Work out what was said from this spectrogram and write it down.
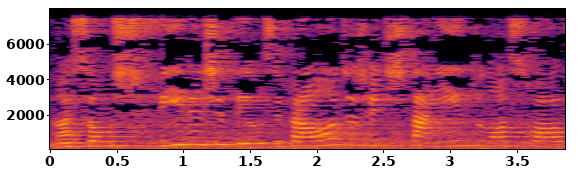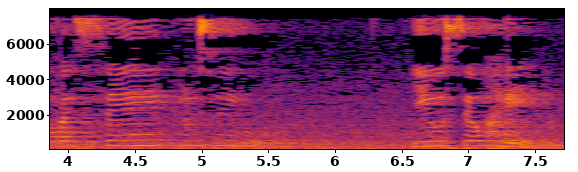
Nós somos filhas de Deus e para onde a gente está indo, nosso alvo é sempre o Senhor e o seu reino,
